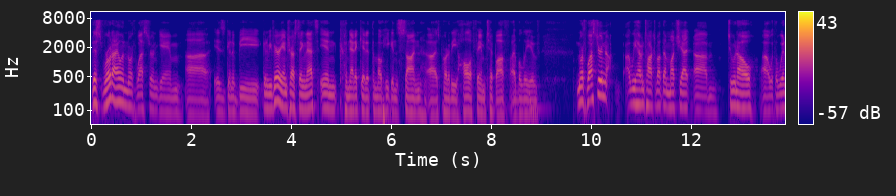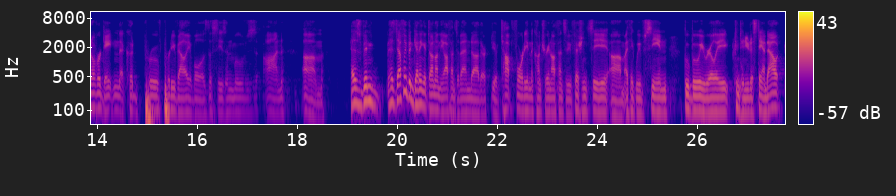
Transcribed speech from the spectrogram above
this Rhode Island Northwestern game uh, is going to be going to be very interesting. That's in Connecticut at the Mohegan Sun uh, as part of the Hall of Fame tip-off, I believe. Northwestern, uh, we haven't talked about them much yet. Um, 2 0 uh, with a win over Dayton that could prove pretty valuable as the season moves on. Um, has been has definitely been getting it done on the offensive end. Uh, they're you know, top 40 in the country in offensive efficiency. Um, I think we've seen Boo Buie really continue to stand out,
